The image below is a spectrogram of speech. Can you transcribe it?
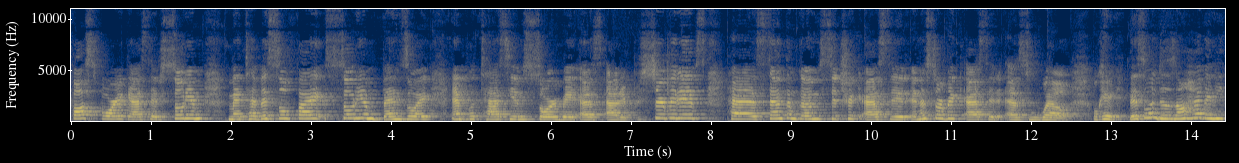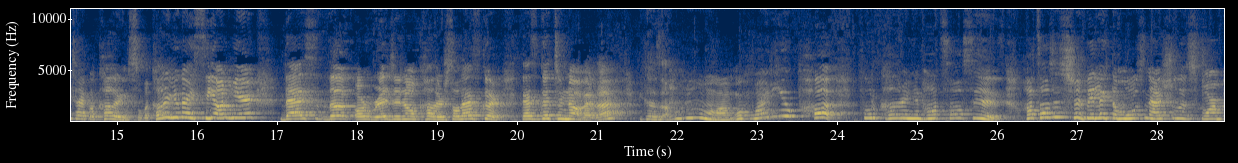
phosphoric acid, sodium metabisulfite, sodium benzoate, and potassium sorbate as added preservatives, has xanthan gum, citric acid, and ascorbic acid as well. Okay, this one does not have any type of coloring. So the color you guys see on here, that's the original color. So that's good. That's good to know, ¿verdad? Because I don't know, why do you put food coloring in hot sauces. Hot sauces should be like the most naturalist form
